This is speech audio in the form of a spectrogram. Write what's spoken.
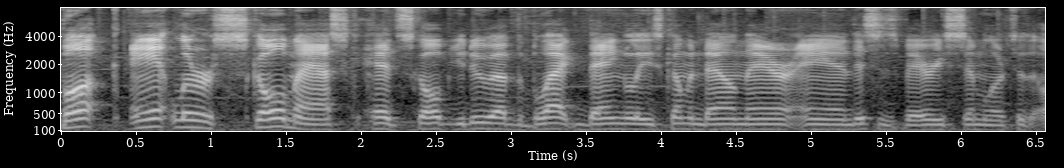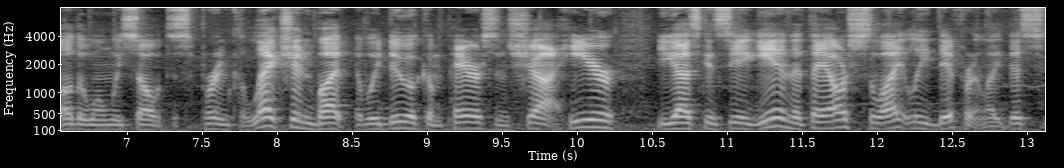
buck antler skull mask head sculpt, you do have the black danglies coming down there, and this is very similar to the other one we saw with the Supreme Collection, but if we do a comparison shot here, you guys can see again that they are slightly different. Like this,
